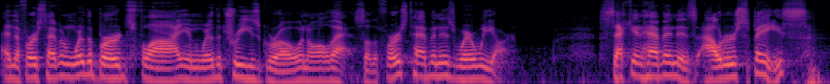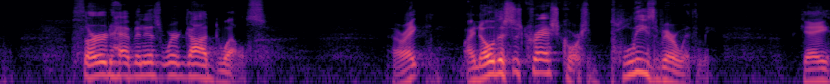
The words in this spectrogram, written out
And the first heaven where the birds fly and where the trees grow and all that. So the first heaven is where we are. Second heaven is outer space. Third heaven is where God dwells. All right? I know this is crash course. Please bear with me. Okay?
